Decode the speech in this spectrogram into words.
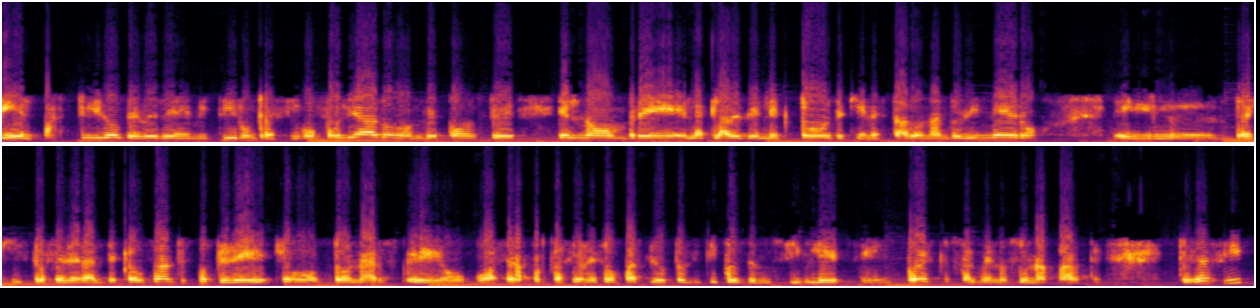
el partido debe de emitir un recibo foliado donde conste el nombre, la clave del lector de quien está donando dinero, el registro federal de causantes, porque de hecho donar eh, o, hacer aportaciones a un partido político es deducible de impuestos, al menos una parte. Entonces sí,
